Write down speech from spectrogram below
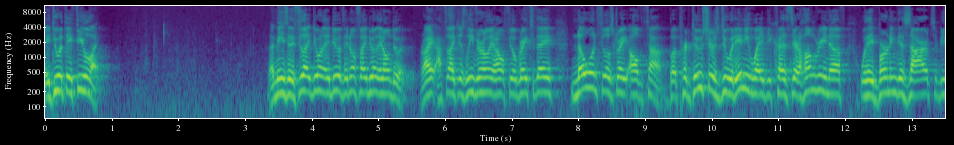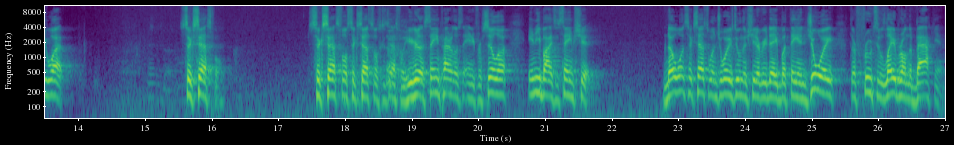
They do what they feel like. That means that they feel like doing it, they do. If they don't feel like doing it, they don't do it. Right? I feel like just leaving early. I don't feel great today. No one feels great all the time. But producers do it anyway because they're hungry enough with a burning desire to be what? Successful. Successful, successful, successful. You hear the same pattern. Listen to Andy Frisella. Anybody's the same shit. No one successful enjoys doing this shit every day, but they enjoy the fruits of labor on the back end,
